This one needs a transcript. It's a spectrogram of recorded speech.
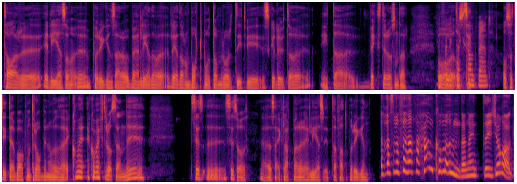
tar eh, Elias eh, på ryggen så här och börjar leda, leda honom bort mot området dit vi skulle ut och hitta växter och sånt där. Jag följer och så tacksamt med. Och så tittar jag bak mot Robin och säger kom, kom efter oss sen. Det, se, eh, se så. Jag så här, klappar Elias lite, tar fatt på ryggen. Alltså, varför, varför han komma undan när inte jag?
